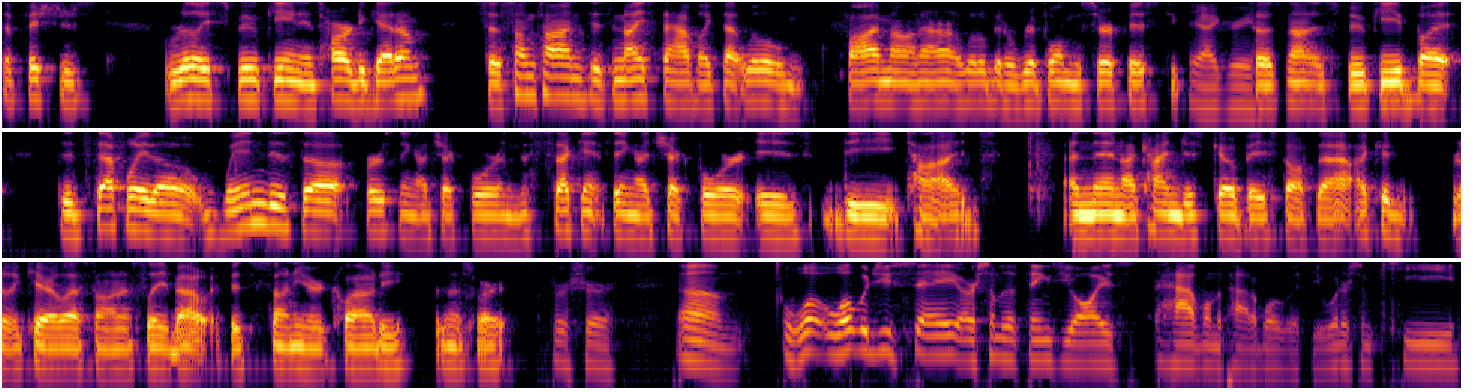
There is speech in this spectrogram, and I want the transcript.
The fish is really spooky and it's hard to get them. So sometimes it's nice to have like that little five mile an hour, a little bit of ripple on the surface. To, yeah, I agree. So it's not as spooky, but it's definitely the wind is the first thing I check for, and the second thing I check for is the tides, and then I kind of just go based off that. I could really care less honestly about if it's sunny or cloudy for the most part. For sure. Um, what what would you say are some of the things you always have on the paddleboard with you? What are some key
